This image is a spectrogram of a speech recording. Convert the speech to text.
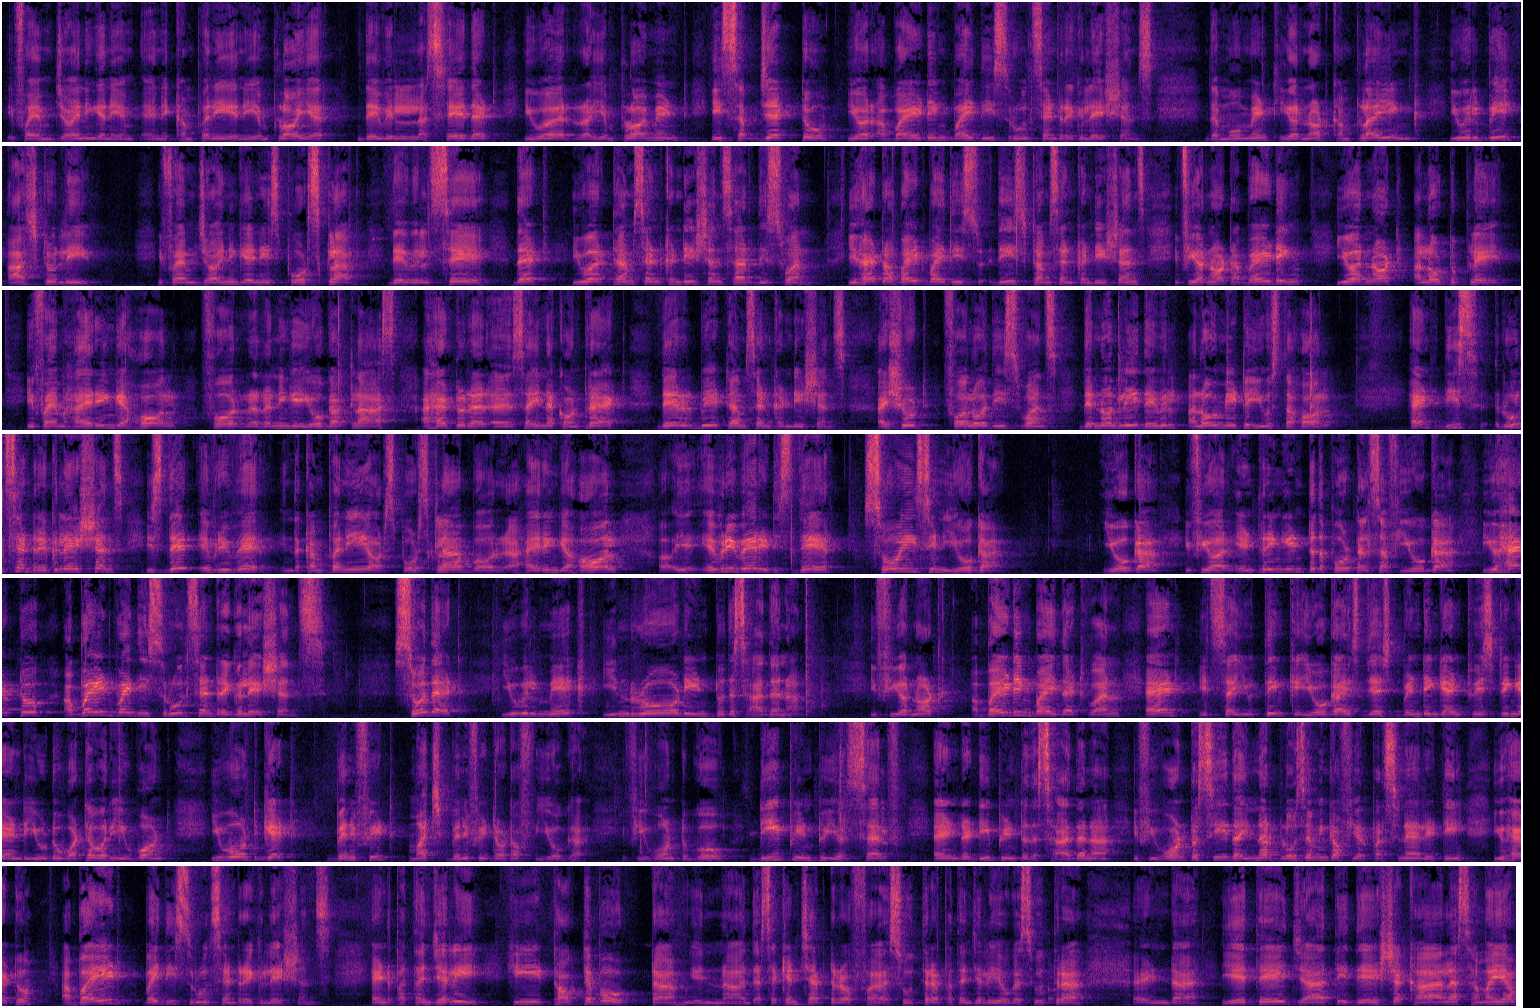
if I am joining any any company, any employer, they will uh, say that your uh, employment is subject to your abiding by these rules and regulations. The moment you are not complying, you will be asked to leave. If I am joining any sports club, they will say that your terms and conditions are this one you have to abide by these these terms and conditions. If you are not abiding you are not allowed to play. If i am hiring a hall for running a yoga class i have to uh, sign a contract. There will be terms and conditions. I should follow these ones. Then only they will allow me to use the hall. And these rules and regulations is there everywhere. In the company or sports club or uh, hiring a hall uh, everywhere it is there so is in yoga. Yoga if you are entering into the portals of yoga you have to abide by these rules and regulations so that you will make inroad into the sadhana. If you are not abiding by that one and it's a, you think yoga is just bending and twisting and you do whatever you want you won't get benefit much benefit out of yoga if you want to go deep into yourself and deep into the sadhana if you want to see the inner blossoming of your personality you have to abide by these rules and regulations. And patanjali he talked about uh, in uh, the second chapter of uh, Sutra, Patanjali Yoga Sutra, and uh, Yete Jati Desha Kala Samaya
